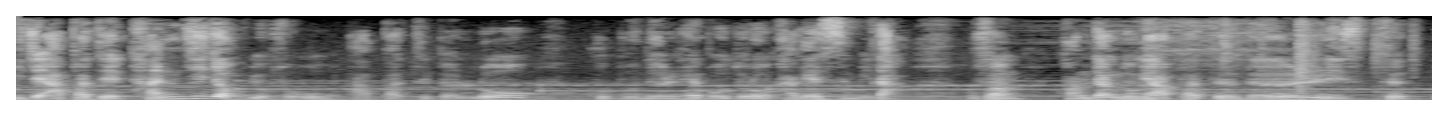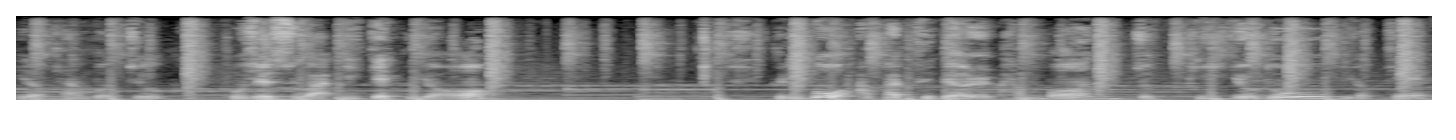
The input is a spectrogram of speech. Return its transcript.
이제 아파트의 단지적 요소 아파트별로 구분을 해보도록 하겠습니다. 우선 광장동의 아파트들 리스트 이렇게 한번 쭉 보실 수가 있겠고요. 그리고 아파트별 한번 쭉 비교도 이렇게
